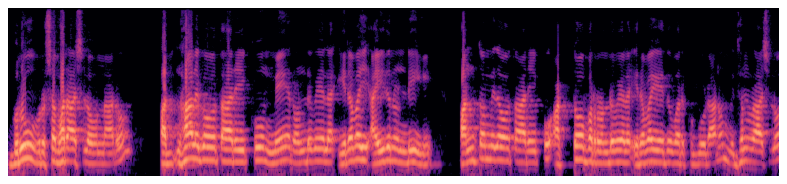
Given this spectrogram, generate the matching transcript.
గురువు వృషభ రాశిలో ఉన్నారు. పద్నాలుగవ తారీఖు మే రెండు వేల ఇరవై ఐదు నుండి పంతొమ్మిదవ తారీఖు అక్టోబర్ రెండు వేల ఇరవై ఐదు వరకు కూడాను మిథున రాశిలో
